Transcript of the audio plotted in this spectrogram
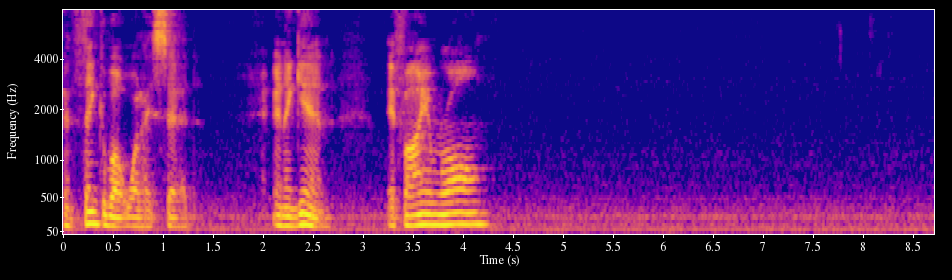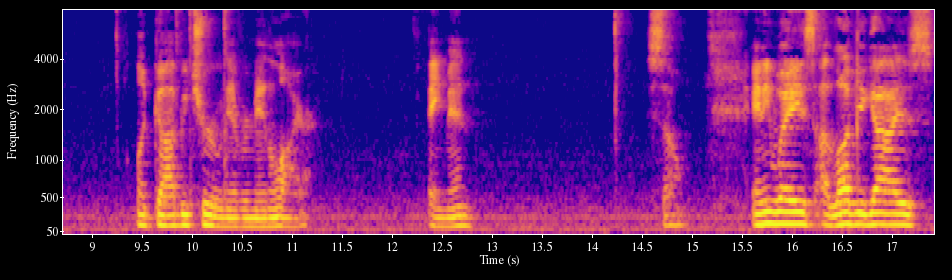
and think about what I said. And again, if I am wrong, let God be true and every man a liar. Amen. So, anyways, I love you guys.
